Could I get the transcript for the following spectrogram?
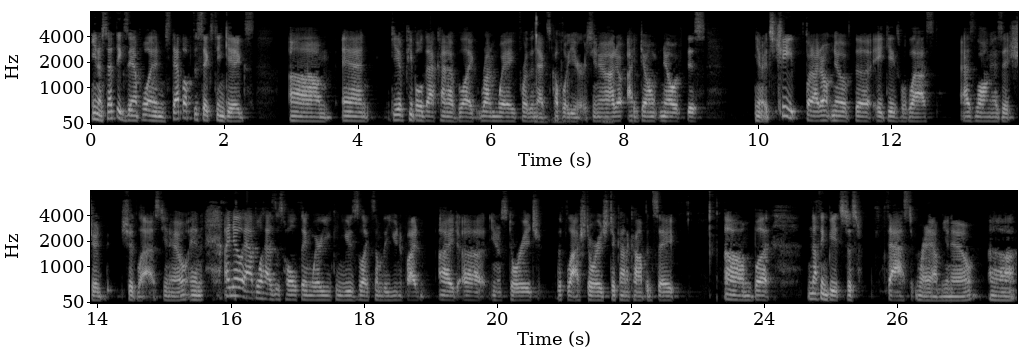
you know set the example and step up to 16 gigs, um, and give people that kind of like runway for the next couple of years. You know, I don't I don't know if this you know, it's cheap, but I don't know if the eight gigs will last as long as it should should last. You know, and I know Apple has this whole thing where you can use like some of the unified, uh, you know, storage, the flash storage to kind of compensate, um, but nothing beats just fast RAM. You know, uh,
